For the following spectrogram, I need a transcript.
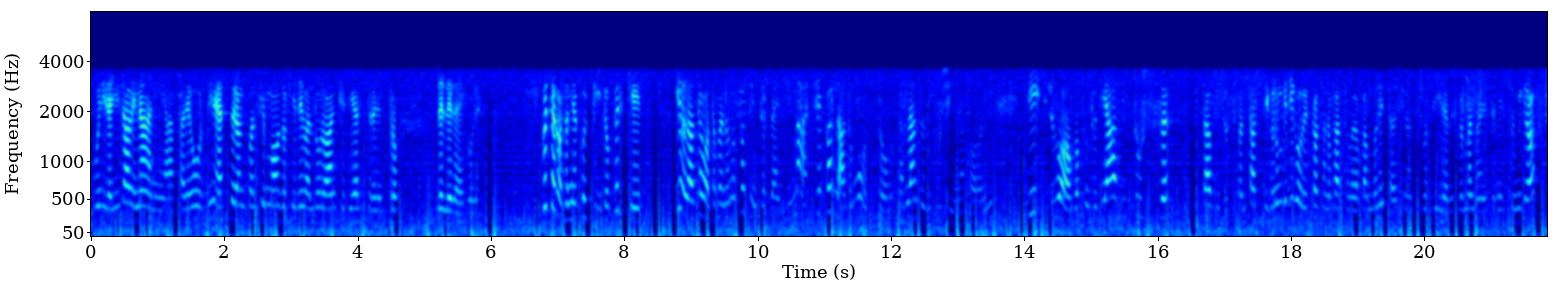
come dire, aiutava i nani a fare ordine, però in qualche modo chiedeva loro anche di essere dentro delle regole. Questa cosa mi ha colpito perché io l'altra volta poi non ho fatto interventi, ma si è parlato molto, parlando di cucina poi, di luogo, appunto di habitus, questo habitus fantastico, non vi dico che cosa hanno fatto con la bamboletta perché non si può dire, perché ormai mi avete messo il microfono,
